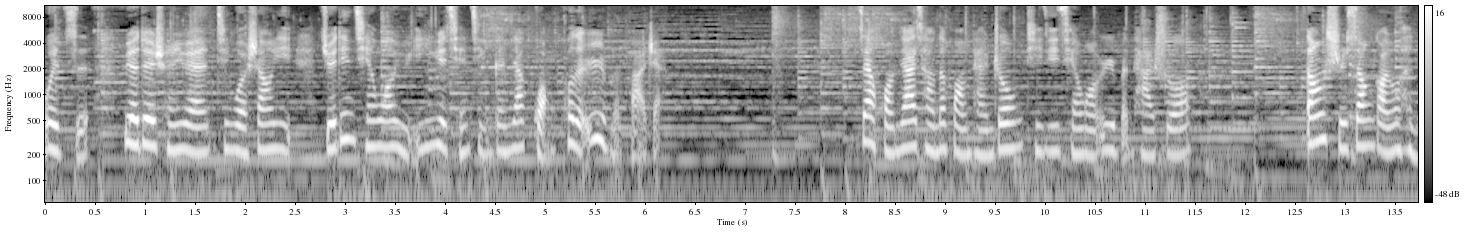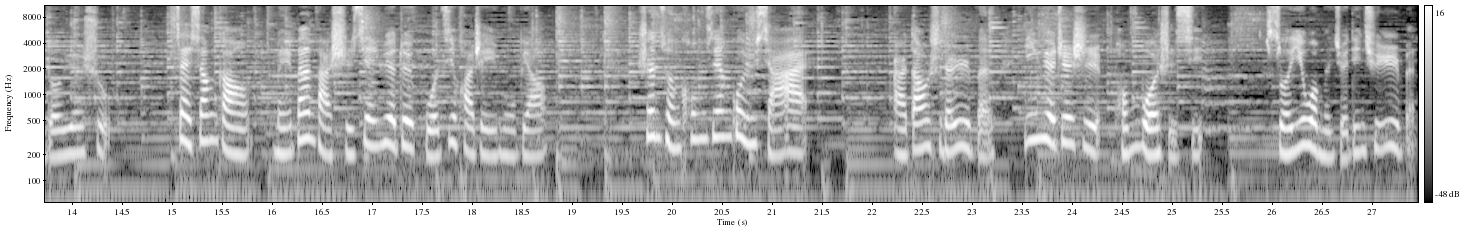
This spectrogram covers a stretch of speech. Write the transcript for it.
为此，乐队成员经过商议，决定前往与音乐前景更加广阔的日本发展。在黄家强的访谈中提及前往日本，他说：“当时香港有很多约束，在香港没办法实现乐队国际化这一目标，生存空间过于狭隘，而当时的日本音乐正是蓬勃时期。”所以我们决定去日本。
